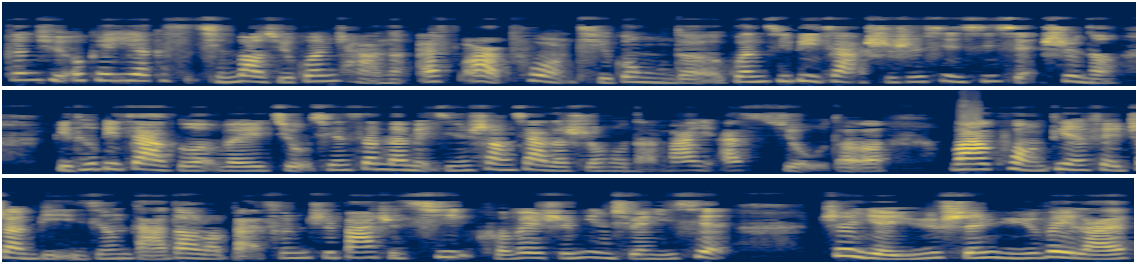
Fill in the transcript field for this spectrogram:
根据 OKEX 情报局观察呢，F 二 Pool 提供的关机币价实时信息显示呢，比特币价格为九千三百美金上下的时候呢，蚂蚁 S 九的挖矿电费占比已经达到了百分之八十七，可谓是命悬一线。这也与神鱼未来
